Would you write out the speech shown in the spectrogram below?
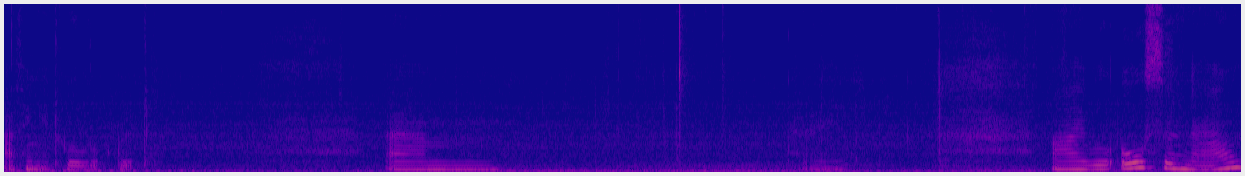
I think it will look good um, okay. I will also now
